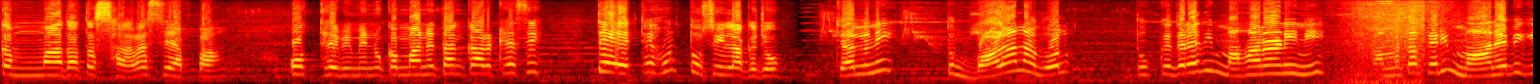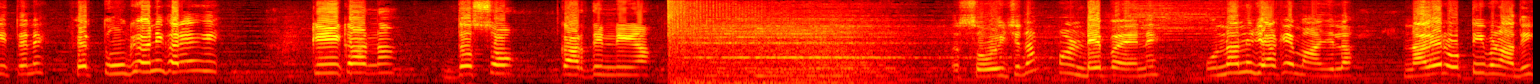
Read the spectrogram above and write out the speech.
ਕੰਮਾਂ ਦਾ ਤਾਂ ਸਾਰਾ ਸਿਆਪਾ। ਉੱਥੇ ਵੀ ਮੈਨੂੰ ਕੰਮਾਂ ਨੇ ਤੰਗ ਕਰ ਰੱਖਿਆ ਸੀ ਤੇ ਇੱਥੇ ਹੁਣ ਤੁਸੀਂ ਲੱਗ ਜਾਓ। ਚੱਲ ਨਹੀਂ ਤੂੰ ਬਾਲਾ ਨਾ ਬੋਲ। ਤੂੰ ਕਿਧਰੇ ਦੀ ਮਹਾਰਾਣੀ ਨਹੀਂ ਕੰਮ ਤਾਂ ਤੇਰੀ ਮਾਂ ਨੇ ਵੀ ਕੀਤੇ ਨੇ ਫਿਰ ਤੂੰ ਕਿਉਂ ਨਹੀਂ ਕਰੇਂਗੀ? ਕੀ ਕਰਨਾ? ਦੱਸੋ ਕਰ ਦਿੰਨੀ ਆ। ਰਸੋਈ 'ਚ ਨਾ ਭਾਂਡੇ ਪਏ ਨੇ ਉਹਨਾਂ ਨੂੰ ਜਾ ਕੇ ਮਾਂਜ ਲਾ ਨਾਲੇ ਰੋਟੀ ਬਣਾ ਦੀ।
